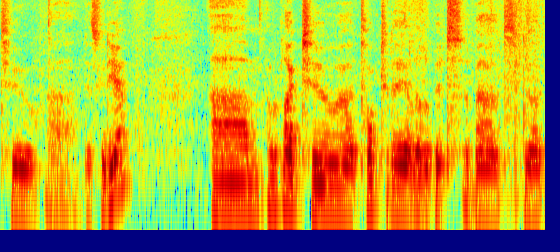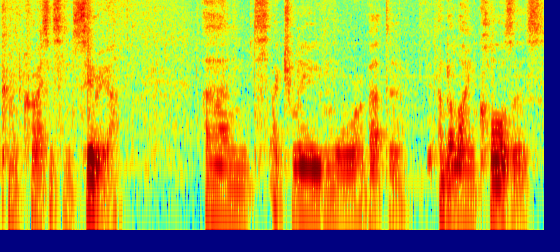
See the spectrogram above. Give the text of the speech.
to uh, this video. Um, I would like to uh, talk today a little bit about the current crisis in Syria and actually more about the underlying causes,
